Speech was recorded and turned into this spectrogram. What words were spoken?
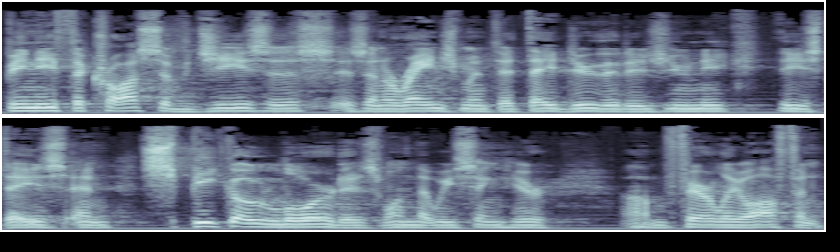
Beneath the Cross of Jesus is an arrangement that they do that is unique these days. And Speak, O Lord is one that we sing here um, fairly often.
